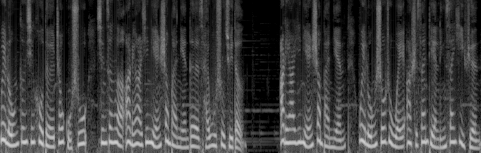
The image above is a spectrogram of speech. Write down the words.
卫龙更新后的招股书新增了2021年上半年的财务数据等。2021年上半年，卫龙收入为23.03亿元，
